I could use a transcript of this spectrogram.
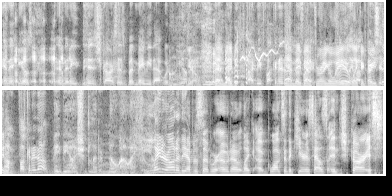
and then he goes, and then he his car says, "But maybe that would, On the you know, hand- that- Yeah, maybe- I'd, I'd be fucking it Yeah, up. Yeah, maybe if I'm I- throwing away, clearly, like, I'm a great patient, thing. I'm fucking it up. Maybe I should let her know how I feel. later on in the episode where odo like uh, walks into kira's house and shakaar is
